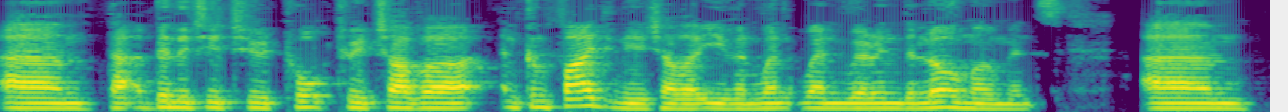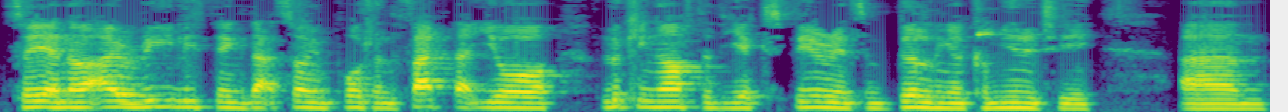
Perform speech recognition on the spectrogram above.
um, that ability to talk to each other and confide in each other even when, when we're in the low moments. Um, so yeah, no, I really think that's so important. The fact that you're looking after the experience and building a community, um,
